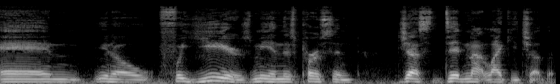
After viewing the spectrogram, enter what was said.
and you know for years me and this person just did not like each other.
